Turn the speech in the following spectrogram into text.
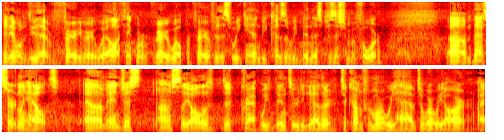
been able to do that very, very well. I think we're very well prepared for this weekend because we've been in this position before. Um, that certainly helped. Um, and just honestly, all of the crap we've been through together to come from where we have to where we are, I,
